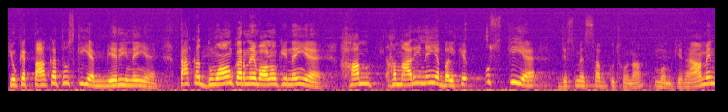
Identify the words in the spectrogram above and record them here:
کیونکہ طاقت اس کی ہے، میری نہیں ہے۔ طاقت دعاؤں کرنے والوں کی نہیں ہے۔ ہم، ہماری نہیں ہے، بلکہ اس کی ہے، جس میں سب کچھ ہونا ممکن ہے۔ آمین۔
